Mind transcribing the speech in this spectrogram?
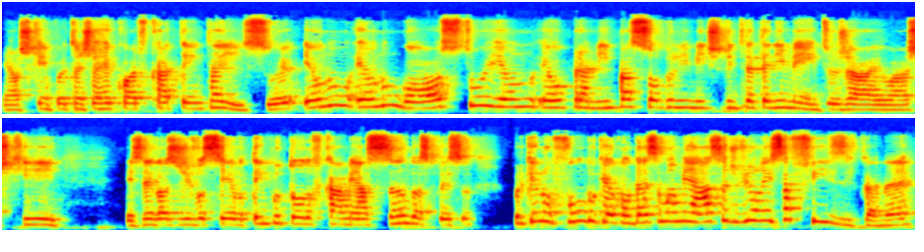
eu acho que é importante a Record ficar atenta a isso. Eu, eu não, eu não gosto e eu, eu para mim passou do limite do entretenimento já. Eu acho que esse negócio de você o tempo todo ficar ameaçando as pessoas. Porque, no fundo, o que acontece é uma ameaça de violência física, né?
